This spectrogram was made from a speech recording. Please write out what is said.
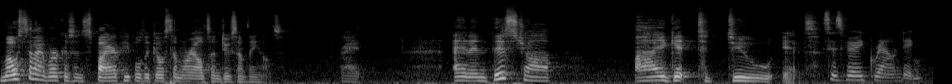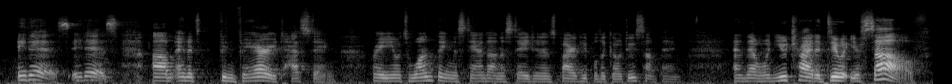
Most of my work is inspire people to go somewhere else and do something else, right? And in this job, I get to do it. This is very grounding. It is. It is, um, and it's been very testing, right? You know, it's one thing to stand on a stage and inspire people to go do something, and then when you try to do it yourself,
